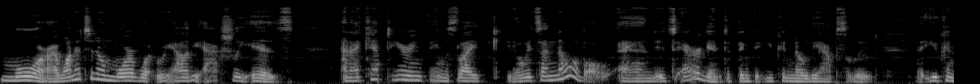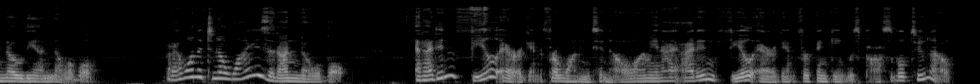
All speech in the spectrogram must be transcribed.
more. I wanted to know more of what reality actually is. And I kept hearing things like, you know, it's unknowable and it's arrogant to think that you can know the absolute, that you can know the unknowable. But I wanted to know why is it unknowable? and I didn't feel arrogant for wanting to know. I mean, I, I didn't feel arrogant for thinking it was possible to know.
